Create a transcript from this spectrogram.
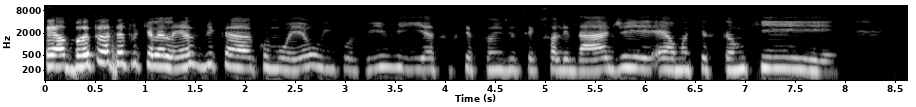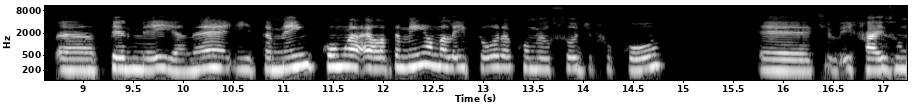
é a Butler, até porque ela é lésbica, como eu, inclusive, e essas questões de sexualidade é uma questão que uh, permeia, né? E também, como ela também é uma leitora, como eu sou de Foucault, é, que, e faz um,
